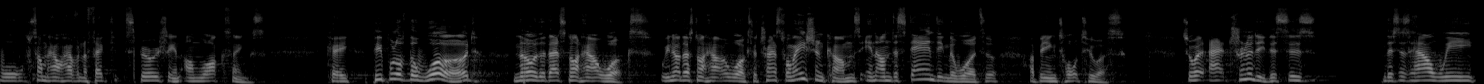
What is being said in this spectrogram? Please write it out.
will somehow have an effect spiritually and unlock things. Okay, people of the word know that that's not how it works. We know that's not how it works. The transformation comes in understanding the words that are being taught to us. So at, Trinity, this is, this is how we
